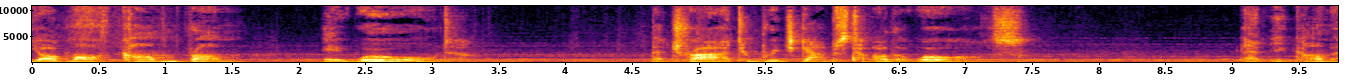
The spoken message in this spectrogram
Yawgmoth come from a world that tried to bridge gaps to other worlds. And it coming.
